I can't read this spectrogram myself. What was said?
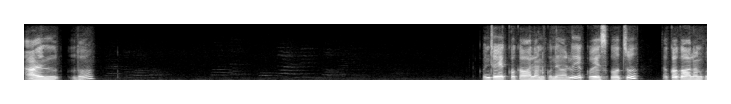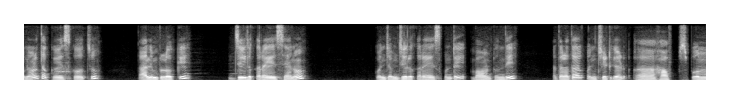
ఆయిల్లో కొంచెం ఎక్కువ కావాలనుకునే వాళ్ళు ఎక్కువ వేసుకోవచ్చు. తక్కువ కావాలనుకునే వాళ్ళు తక్కువ వేసుకోవచ్చు. తాలింపులోకి జీలకర్ర వేసాను. కొంచెం జీలకర్ర వేసుకుంటే బాగుంటుంది. ఆ తర్వాత కొంచెం చిటికెడు హాఫ్ స్పూన్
